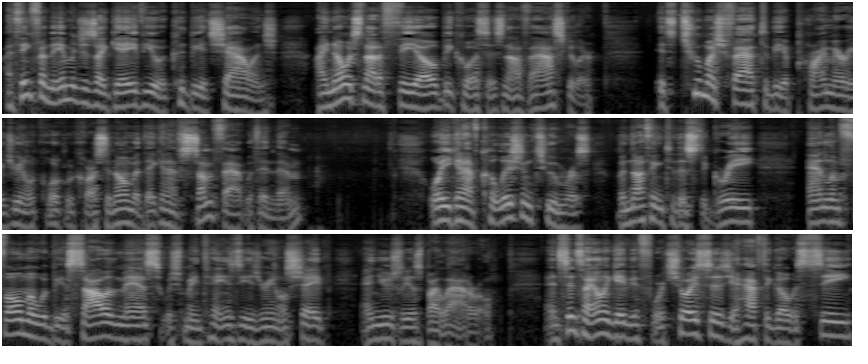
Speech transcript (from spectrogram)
I think from the images I gave you, it could be a challenge. I know it's not a pheo because it's not vascular. It's too much fat to be a primary adrenal cortical carcinoma. They can have some fat within them. Or you can have collision tumors, but nothing to this degree. And lymphoma would be a solid mass which maintains the adrenal shape and usually is bilateral. And since I only gave you four choices, you have to go with C,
